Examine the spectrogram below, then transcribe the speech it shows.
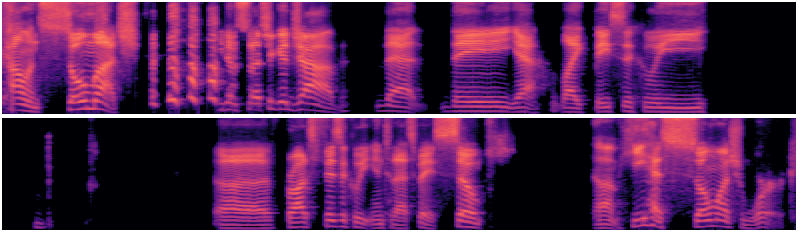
Colin so much. he does such a good job that they, yeah, like basically uh brought us physically into that space. So um he has so much work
